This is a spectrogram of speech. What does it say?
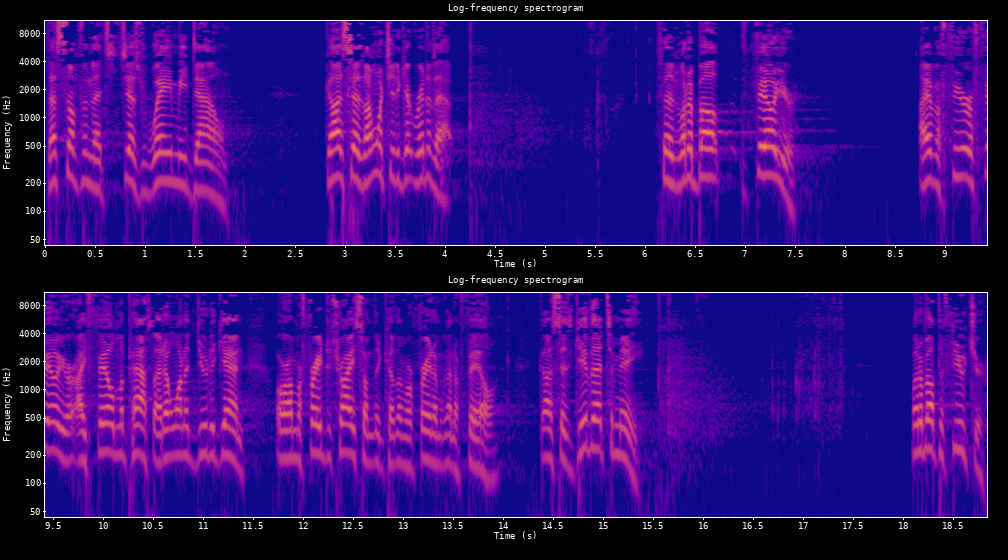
that's something that's just weighing me down. God says, I want you to get rid of that says, what about failure? I have a fear of failure. I failed in the past. I don't want to do it again. Or I'm afraid to try something because I'm afraid I'm going to fail. God says, give that to me. What about the future?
